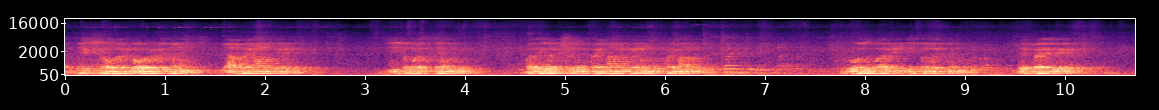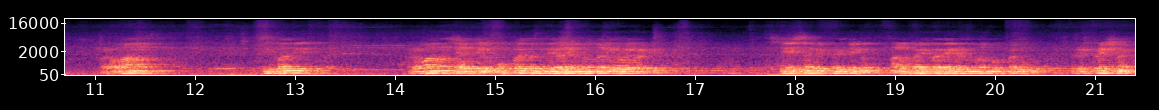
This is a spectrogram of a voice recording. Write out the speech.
అధ్యక్షుల వారి గౌరవేతనం యాభై నాలుగు వేలు. జీతభత్యం పది లక్షల ఎనభై నాలుగు వేల ముప్పై నాలుగు. రోజువారీ జీతభత్యం డెబ్బై ఐదు వేలు. రవాణా సిబ్బంది రవాణా ఛార్జీలు ముప్పై తొమ్మిది వేల ఎనిమిది వందల ఇరవై ఒకటి. స్టేషనరీ ప్రింటింగ్ నలభై పది రెండు వందల ముప్పై మూడు. రిఫ్రెష్మెంట్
